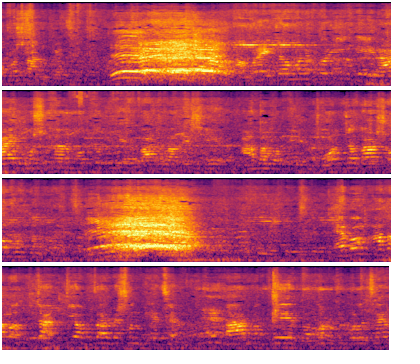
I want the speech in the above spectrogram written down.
অবসান হয়েছে আমরা এটাও মনে করি এই রায় ঘোষণার মধ্য দিয়ে বাংলাদেশের আদালতের মর্যাদা সমুন্নত হয়েছে এবং আদালত চারটি অবজারভেশন দিয়েছেন তার মধ্যে প্রথমটি বলেছেন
